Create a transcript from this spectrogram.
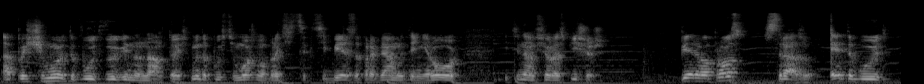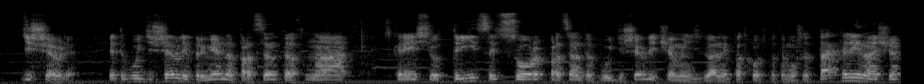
а почему это будет выгодно нам? То есть мы, допустим, можем обратиться к тебе за программой тренировок, и ты нам все распишешь. Первый вопрос сразу, это будет дешевле. Это будет дешевле примерно процентов на скорее всего, 30-40% будет дешевле, чем индивидуальный подход, потому что так или иначе,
